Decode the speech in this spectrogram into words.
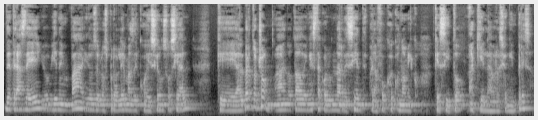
Detrás de ello vienen varios de los problemas de cohesión social que Alberto Chong ha anotado en esta columna reciente para Foco Económico, que cito aquí en la versión impresa.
